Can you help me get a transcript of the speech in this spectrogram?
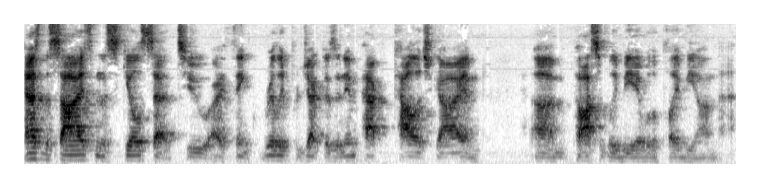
has the size and the skill set to, I think, really project as an impact college guy and um, possibly be able to play beyond that.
